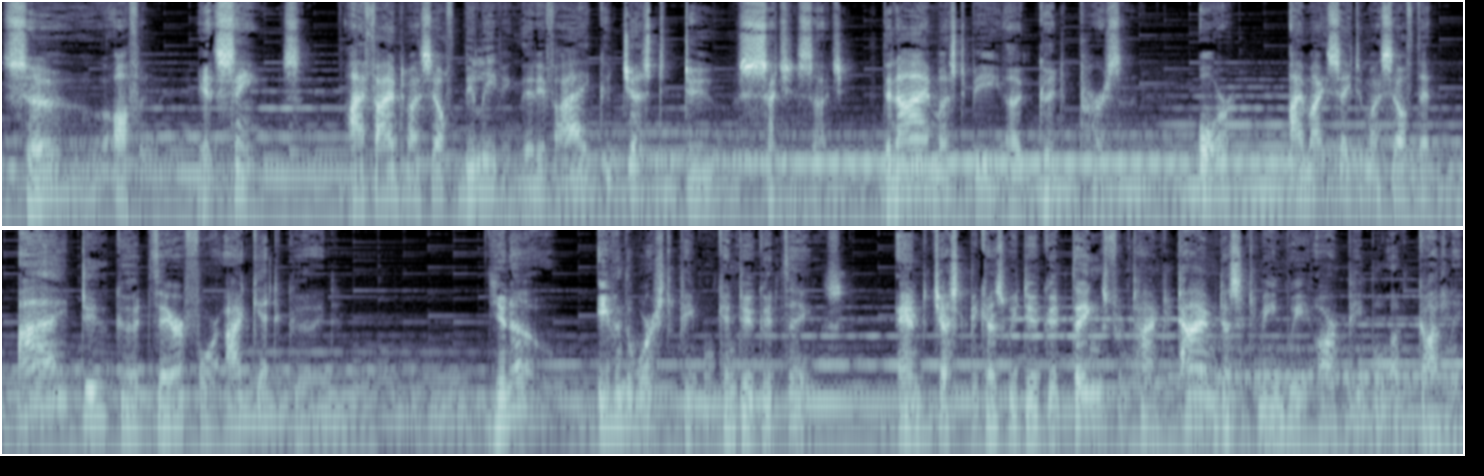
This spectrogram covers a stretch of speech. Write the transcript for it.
so often, it seems I find myself believing that if I could just do such and such, then I must be a good person. Or I might say to myself that I do good, therefore I get good. You know, even the worst people can do good things. And just because we do good things from time to time doesn't mean we are people of godly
